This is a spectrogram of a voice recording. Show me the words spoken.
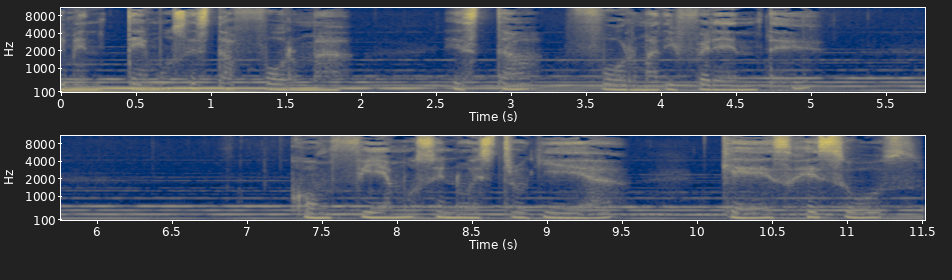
experimentemos esta forma, esta forma diferente. Confiemos en nuestro guía, que es Jesús.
